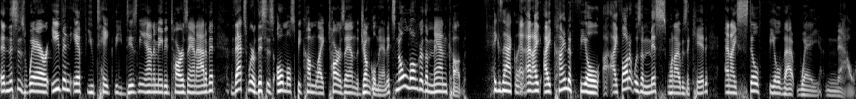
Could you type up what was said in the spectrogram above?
And this is where even if you take the Disney animated Tarzan out of it, that's where this has almost become like Tarzan the Jungle Man. It's no longer the man cub. Exactly. And, and I, I kind of feel, I thought it was a miss when I was a kid, and I still feel that way now.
